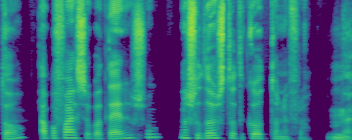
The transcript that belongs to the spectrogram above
2018 αποφάσισε ο πατέρας σου να σου δώσει το δικό του το νεφρό. ναι.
